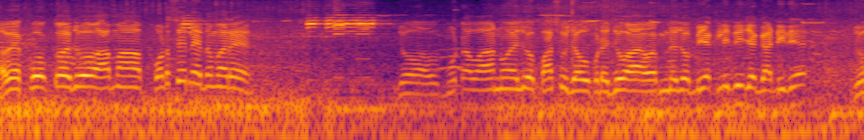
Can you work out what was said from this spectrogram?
હવે કોક જો આમાં પડશે ને તમારે, જો મોટા વાહનોએ જો પાછું જવું પડે. જો આ અમને જો બેક લીધી છે ગાડીને જો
